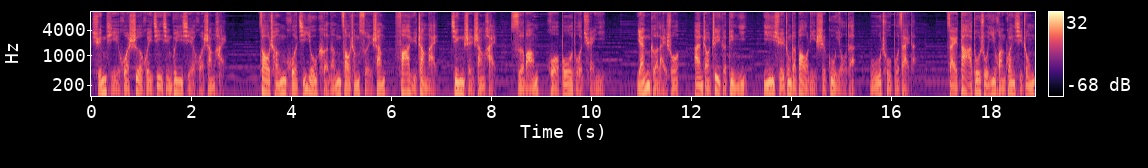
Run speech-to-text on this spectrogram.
群体或社会进行威胁或伤害，造成或极有可能造成损伤、发育障碍、精神伤害、死亡或剥夺权益。严格来说，按照这个定义，医学中的暴力是固有的、无处不在的。在大多数医患关系中，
